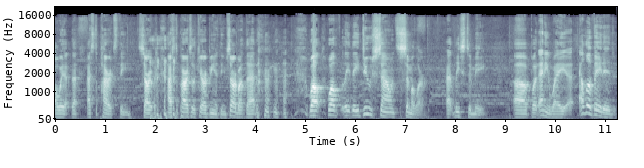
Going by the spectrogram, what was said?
Oh wait, that, that's the Pirates theme. Sorry, that's the Pirates of the Caribbean theme. Sorry about that. well, well, they, they do sound similar, at least to me. Uh, but anyway, Elevated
